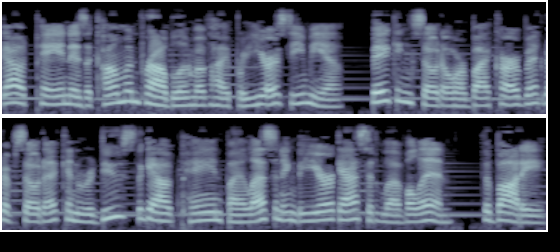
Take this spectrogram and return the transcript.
Gout pain is a common problem of hyperuricemia. Baking soda or bicarbonate of soda can reduce the gout pain by lessening the uric acid level in the body.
